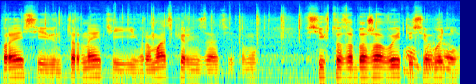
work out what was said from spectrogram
пресі, і в інтернеті, і громадські організації. Тому всі, хто забажав вийти сьогодні,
